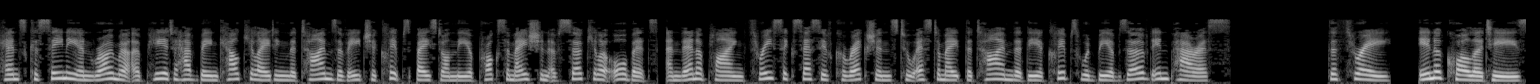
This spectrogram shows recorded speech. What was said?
Hence Cassini and Romer appear to have been calculating the times of each eclipse based on the approximation of circular orbits, and then applying three successive corrections to estimate the time that the eclipse would be observed in Paris. The three «inequalities»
